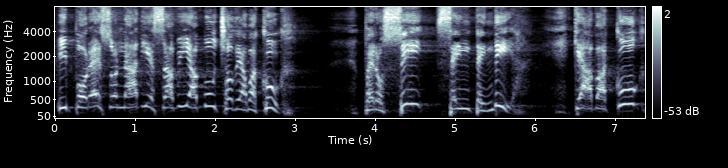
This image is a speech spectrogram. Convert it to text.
Y por eso nadie sabía mucho de Habacuc. Pero sí se entendía que Habacuc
